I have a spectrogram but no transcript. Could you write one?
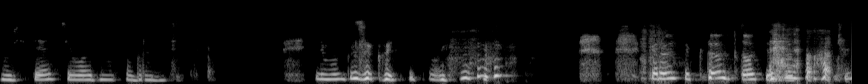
мы все сегодня собрались. Не могу закончить. Короче, кто в топе? тут?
